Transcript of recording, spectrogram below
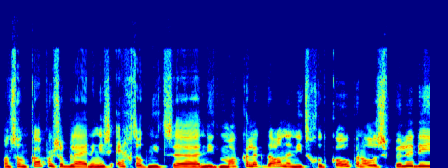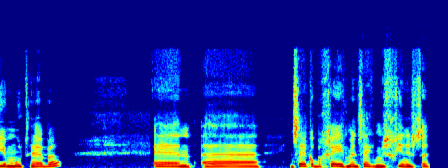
Want zo'n kappersopleiding is echt ook niet, uh, niet makkelijk dan. En niet goedkoop. En alle spullen die je moet hebben. En uh, zei ik op een gegeven moment, zei ik, misschien is er,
